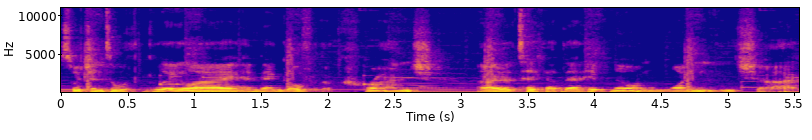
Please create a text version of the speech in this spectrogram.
switch into with Glalie, and then go for the crunch uh, to take out that Hypno in one shot.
